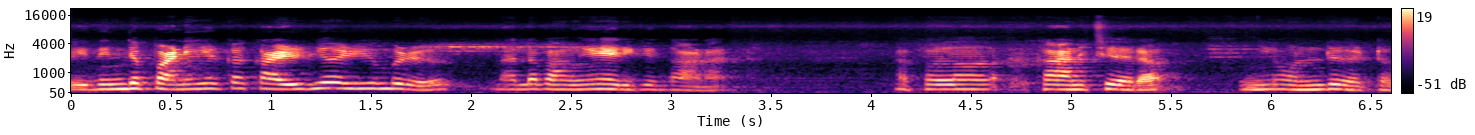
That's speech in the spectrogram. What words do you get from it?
ഇതിന്റെ പണിയൊക്കെ കഴിഞ്ഞ് കഴിയുമ്പോൾ നല്ല ഭംഗിയായിരിക്കും കാണാൻ. അപ്പോൾ കാണിച്ചു തരാം. ഇനി ഉണ്ട് കേട്ടോ.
